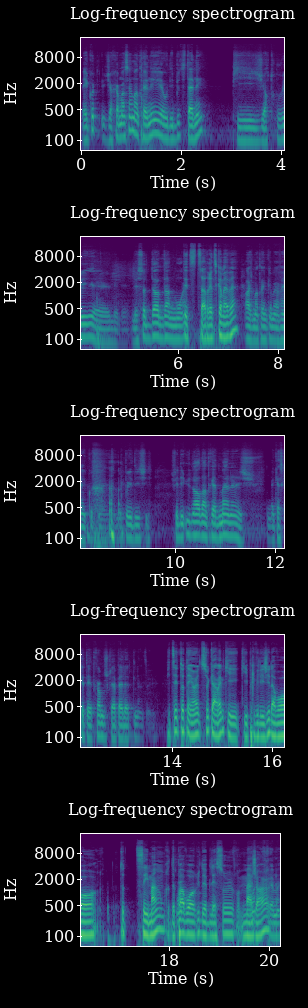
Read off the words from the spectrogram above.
ben écoute, j'ai recommencé à m'entraîner au début de cette année, puis j'ai retrouvé euh, le, le soldat dedans de moi. T'es- Tu t'entraînes-tu comme avant? Ah, je m'entraîne comme avant, écoute, euh, ça m'a pas aidé. Fais des une heure d'entraînement, là, je, ma casquette est trempe jusqu'à la palette. Là, tu sais. Puis tu sais, toi, t'es un de ceux quand même qui, est- qui est privilégié d'avoir tous ses membres, de pas Ouais. avoir eu de blessures Ouais, majeures. vraiment.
